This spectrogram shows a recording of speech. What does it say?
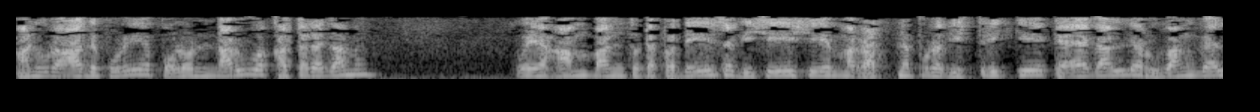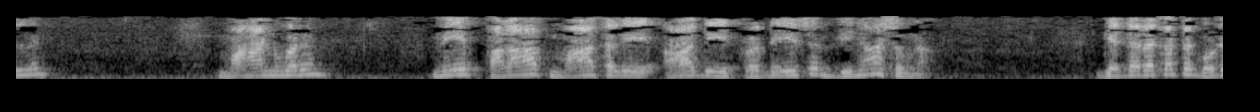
අනුරාධපුරය පොළොන්නරුව කතරගම ඔය හම්බන්තොට ප්‍රදේශ විශේෂයෙන්ම රත්නපුර දිස්ත්‍රික්කයේ කෑගල්ල රුවන්වැල්ල මහනුවර මේ පළාත් මාතලේ ආදී ප්‍රදේශ විනාශ වුණා. ගෙදරකට ගොඩ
